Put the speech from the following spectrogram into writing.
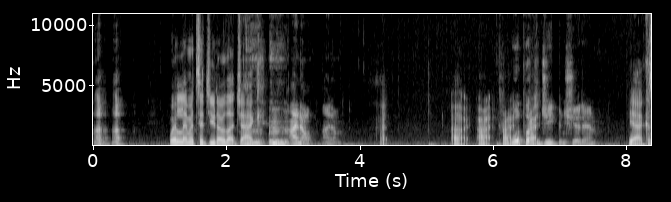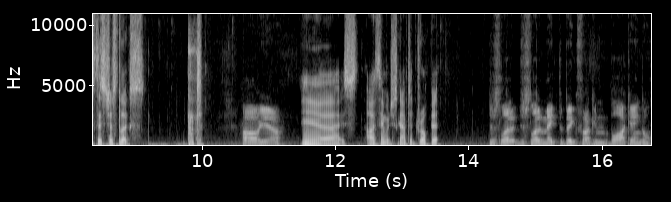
We're limited, you know that, Jag. I know, I know. All right, all right, all right. We'll put right. the Jeep and shit in. Yeah, because this just looks. Oh yeah. Yeah, it's. I think we're just gonna have to drop it. Just let it just let it make the big fucking block angle.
